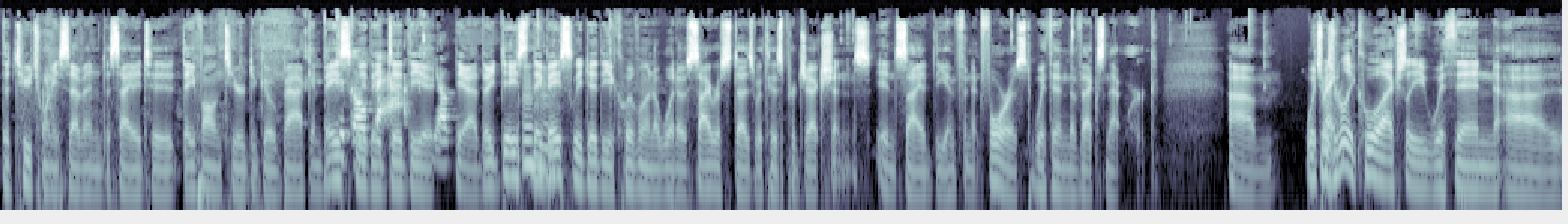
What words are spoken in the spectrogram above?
the 227 decided to they volunteered to go back, and basically they back, did the yep. yeah they they, Mm-hmm. they basically did the equivalent of what Osiris does with his projections inside the Infinite Forest within the Vex network. Um, which was Right. really cool, actually. Within, uh,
